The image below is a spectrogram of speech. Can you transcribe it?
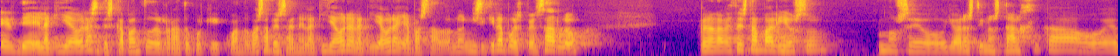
el, de, el aquí y ahora se te escapan todo el rato porque cuando vas a pensar en el aquí y ahora, el aquí y ahora ya ha pasado. No, ni siquiera puedes pensarlo, pero a la vez es tan valioso. No sé, o yo ahora estoy nostálgica o, eh,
